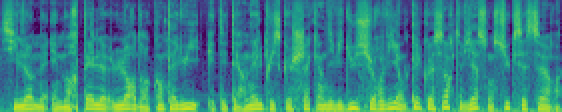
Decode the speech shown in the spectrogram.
si l'homme est mortel, l'ordre quant à lui est éternel puisque chaque individu survit en quelque sorte via son successeur.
